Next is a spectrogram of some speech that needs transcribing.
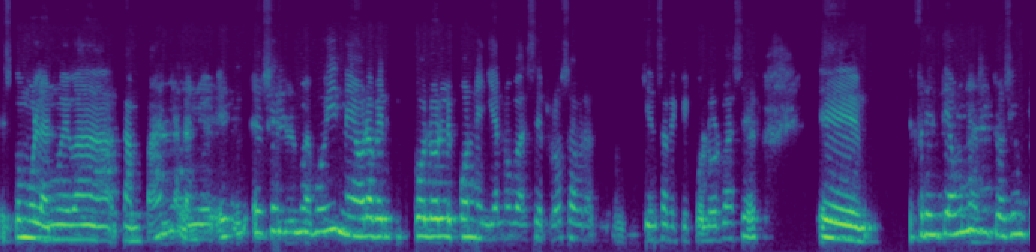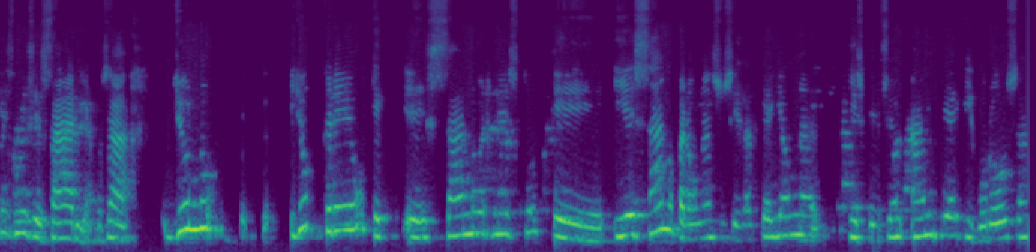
Es como la nueva campaña, la es el nuevo INE, ahora a ver qué color le ponen, ya no va a ser rosa, ahora quién sabe qué color va a ser, eh, frente a una situación que es necesaria. O sea, yo no, yo creo que es sano, Ernesto, que, y es sano para una sociedad que haya una discusión amplia y vigorosa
